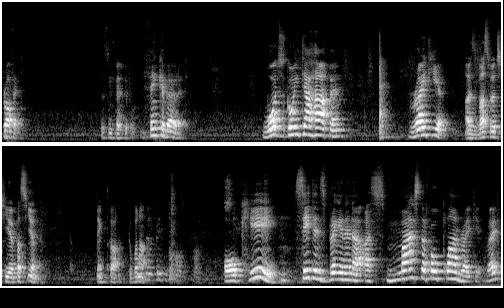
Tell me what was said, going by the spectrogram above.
prophet. Bisschen fett gedruckt. Think about it. What's going to happen right here? Also was wird hier passieren? Denk dran, drüber Who nach. Okay, Satan's bringing in a, a masterful plan right here, right?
